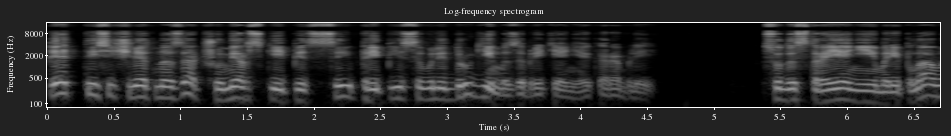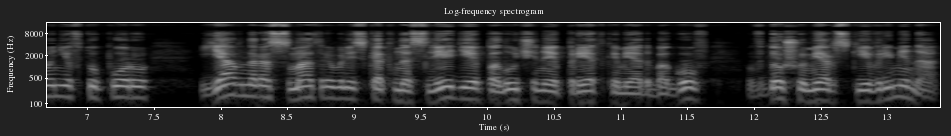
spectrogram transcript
Пять тысяч лет назад шумерские писцы приписывали другим изобретения кораблей. Судостроение и мореплавание в ту пору явно рассматривались как наследие, полученное предками от богов в дошумерские времена,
